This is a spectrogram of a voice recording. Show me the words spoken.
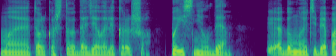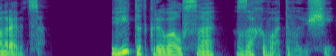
«Мы только что доделали крышу», — пояснил Дэн. «Я думаю, тебе понравится». Вид открывался захватывающий.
